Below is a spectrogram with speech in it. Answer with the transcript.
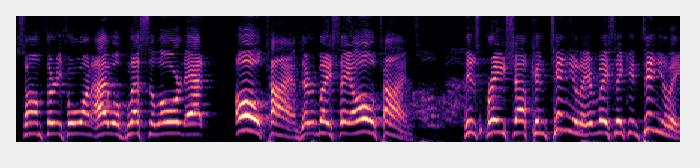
Psalm 34 1 I will bless the Lord at all times. Everybody say all times. His praise shall continually, everybody say continually.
